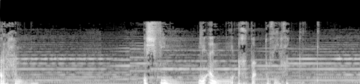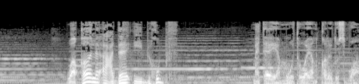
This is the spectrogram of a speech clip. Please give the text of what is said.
ارحمني. اشفني لأني أخطأت في حقك. وقال أعدائي بخبث متى يموت وينقرض اسمه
